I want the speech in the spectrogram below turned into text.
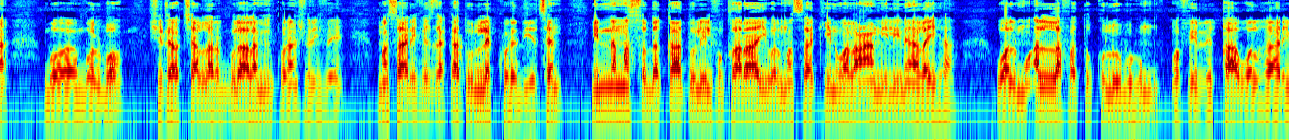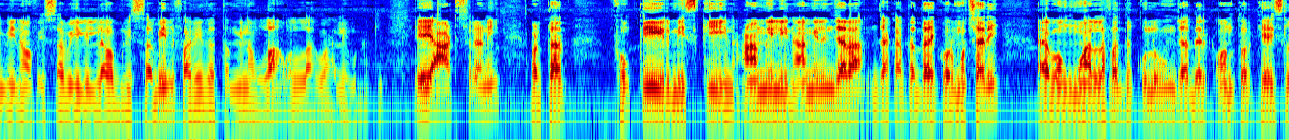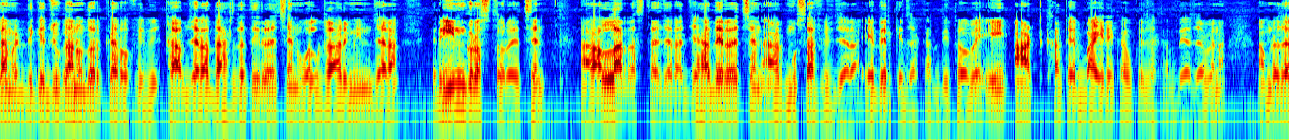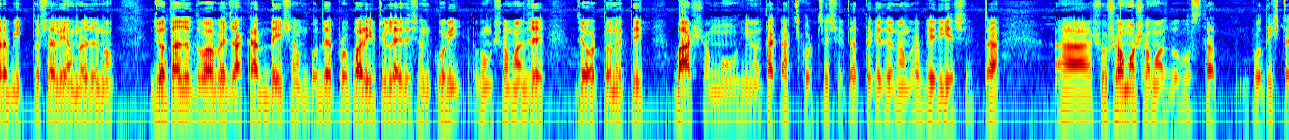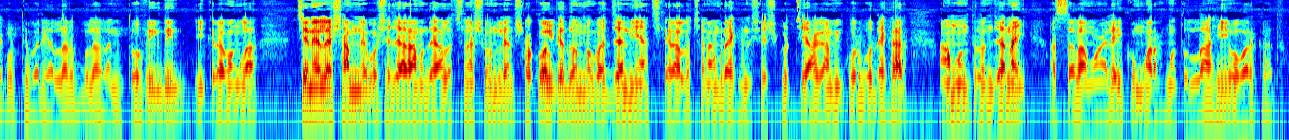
বলব, সেটা হচ্ছে আল্লাহ রব্বুল আলমী কোরআন শরীফে মাসারিফে জাকাত উল্লেখ করে দিয়েছেন। ইন্নামা সদাকাতুল ফুকারাই ওয়াল মাসাকিন ওয়াল আমিলিনা আলাইহা ওয়াল মুআল্লাফাতু কুলুবুহুম ওয়া ফির রিকাব ওয়াল গারিমিনা ওয়া ফি সাবিলিল্লাহ ওয়া ইবনিস সাবিল ফারিদাতাম মিনাল্লাহ ওয়াল্লাহু আলিমুন হাকিম। এই আট শ্রেণি, অর্থাৎ ফকির, মিসকিন, আমিলিন আমিলিন যারা জাকাত আদায় কর্মচারী এবং মুআল্লাফাত কুলুম যাদের অন্তরকে ইসলামের দিকে ঝুঁকানো দরকার ওফির রিকাব যারা দাসদাতি রয়েছেন, ওয়াল গারমিন যারা ঋণগ্রস্ত রয়েছেন। আর আল্লাহর রাস্তায় যারা জেহাদে রয়েছেন আর মুসাফির যারা, এদেরকে জাকাত দিতে হবে। এই আট খাতের বাইরে কাউকে জাকাত দেওয়া যাবে না। আমরা যারা বিত্তশালী, আমরা যেন যথাযথভাবে জাকাত দেই, সম্পদের প্রপার ইউটিলাইজেশন করি এবং সমাজে যে অর্থনৈতিক ভারসাম্যহীনতা কাজ করছে, সেটার থেকে যেন আমরা বেরিয়ে এসে একটা সুষম সমাজ ব্যবস্থা প্রতিষ্ঠা করতে পারি। আল্লাহ রব্বুল আলমী তৌফিক দিন। ইকরা বাংলা চ্যানেলের সামনে বসে যারা আমাদের আলোচনা শুনলেন, সকলকে ধন্যবাদ জানিয়ে আজকের আলোচনা আমরা এখানে শেষ করছি। আগামী পর্ব দেখার আমন্ত্রণ জানাই। আসসালামু আলাইকুম ওরহমতুল্লাহি ওবরকাতু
